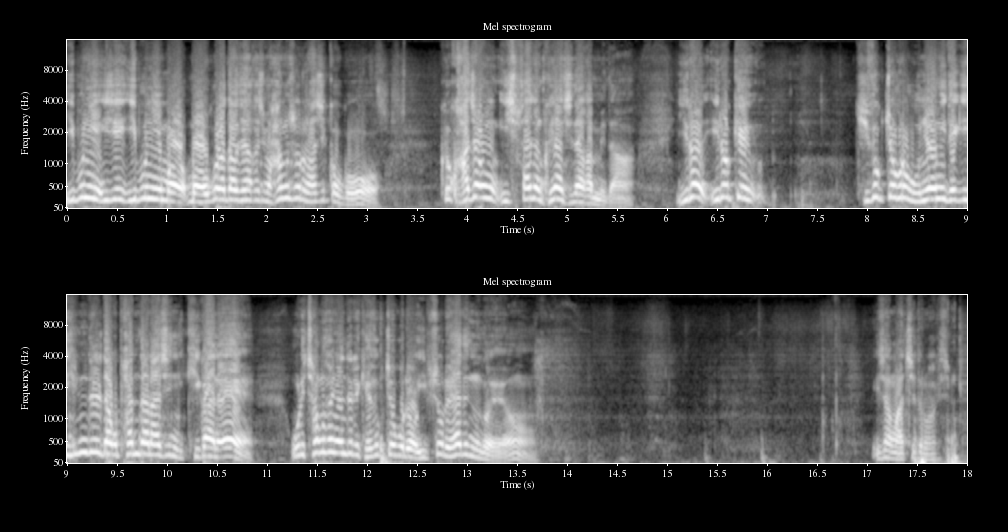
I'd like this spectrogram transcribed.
이분이 이제 이분이 뭐, 뭐 억울하다고 생각하시면 항소를 하실 거고 그 과정 24년 그냥 지나갑니다. 이런 이렇게 지속적으로 운영이 되기 힘들다고 판단하신 기간에 우리 청소년들이 계속적으로 입소를 해야 되는 거예요. 이상 마치도록 하겠습니다.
